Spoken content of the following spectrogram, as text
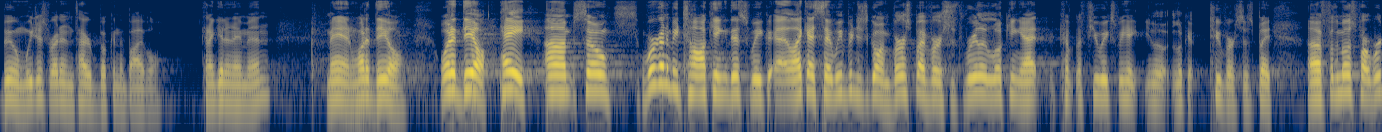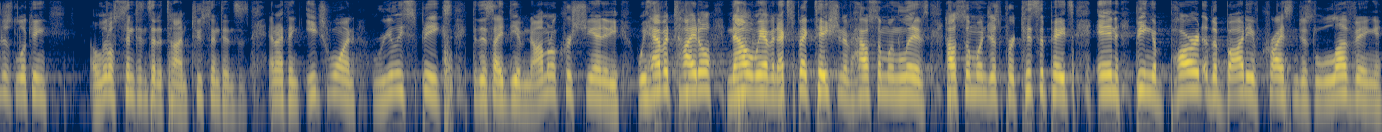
Boom, we just read an entire book in the Bible. Can I get an amen? Man, what a deal. What a deal. Hey, um, so we're going to be talking this week. Uh, like I said, we've been just going verse by verse, just really looking at a few weeks. We look at two verses, but uh, for the most part, we're just looking a little sentence at a time, two sentences. And I think each one really speaks to this idea of nominal Christianity. We have a title, now we have an expectation of how someone lives, how someone just participates in being a part of the body of Christ and just loving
